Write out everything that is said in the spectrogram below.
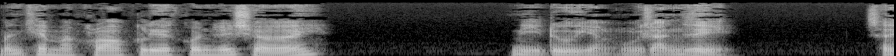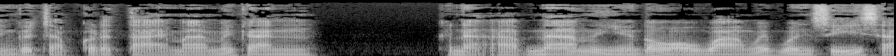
มันแค่มาคลอเกลียคนเฉยๆนี่ดูอย่างของฉันสิ ฉันก็จับกระต่ายมาเหมือนกัน ขณะอาบน้ำนี่ยังต้องเอาวางไว้บนศีรษะ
